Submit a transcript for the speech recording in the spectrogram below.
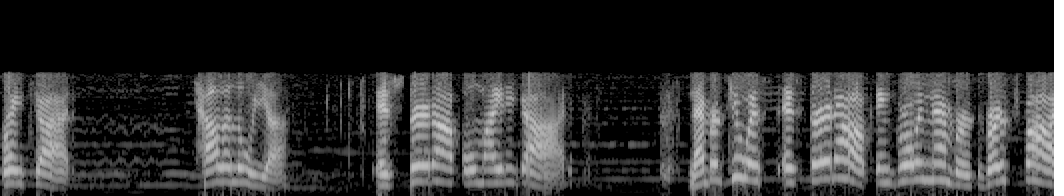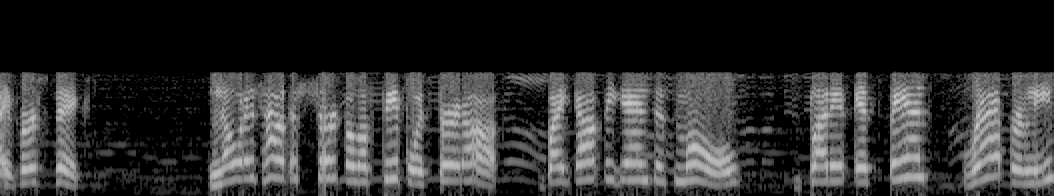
Praise God. Hallelujah. It stirred up Almighty God. Number two is, is stirred up in growing numbers. Verse 5, verse 6. Notice how the circle of people is stirred up. By God begins small, but it expands rapidly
